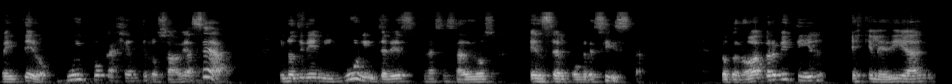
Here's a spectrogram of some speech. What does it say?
reitero, muy poca gente lo sabe hacer y no tiene ningún interés, gracias a Dios, en ser congresista. Lo que no va a permitir es que le digan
